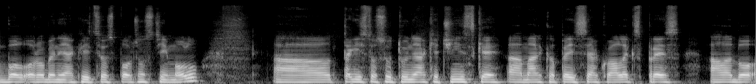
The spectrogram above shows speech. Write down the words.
bol robený akvizíciou spoločnosti MOLu. A, takisto sú tu nejaké čínske marketplace ako AliExpress, alebo uh,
